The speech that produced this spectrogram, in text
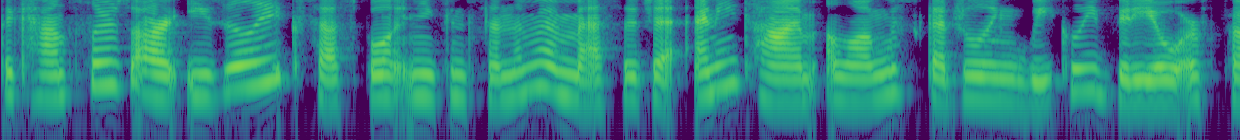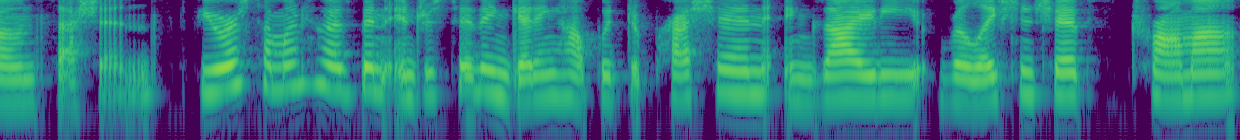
The counselors are easily accessible and you can send them a message at any time along with scheduling weekly video or phone sessions. If you are someone who has been interested in getting help with depression, anxiety, relationships, trauma,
